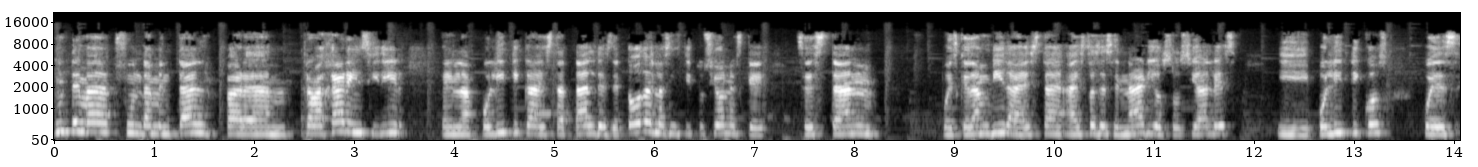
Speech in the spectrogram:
Un tema fundamental para mm, trabajar e incidir en la política estatal desde todas las instituciones que se están pues que dan vida a, esta, a estos escenarios sociales y políticos, pues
